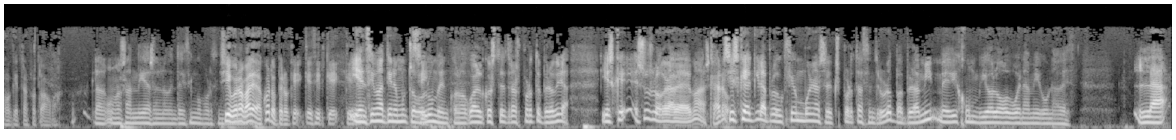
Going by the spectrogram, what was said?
como que transportó agua. Las, sandías el 95%. Sí, bueno, vale, de acuerdo, pero que, que decir que, que, Y encima tiene mucho sí. volumen, con lo cual el coste de transporte, pero mira, y es que eso es lo grave además. Claro. Si es que aquí la producción buena se exporta a Centro Europa, pero a mí me dijo un biólogo buen amigo una vez, la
